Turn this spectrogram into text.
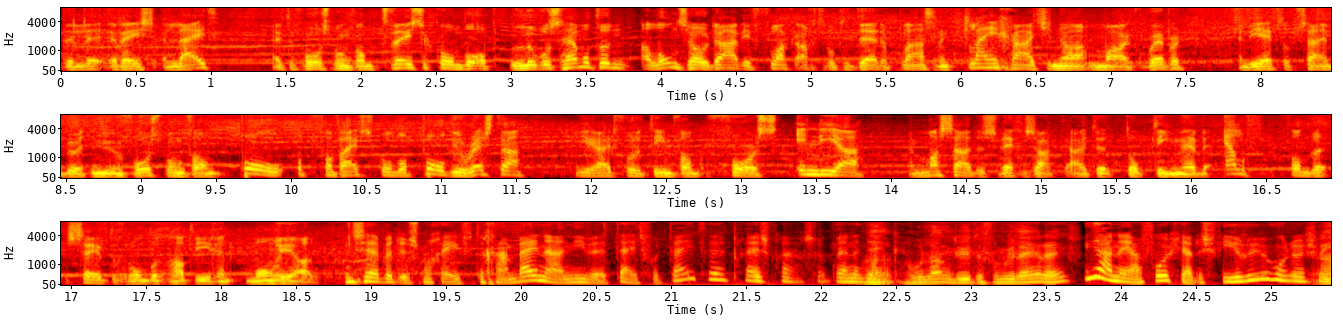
De race leidt. Hij heeft een voorsprong van twee seconden op Lewis Hamilton. Alonso daar weer vlak achter op de derde plaats. En een klein gaatje naar Mark Webber. En die heeft op zijn beurt nu een voorsprong van, Paul, van vijf seconden op Paul Di Resta. Die rijdt voor het team van Force India. En Massa dus weggezakt uit de top 10. We hebben 11 van de 70 ronden gehad hier in Montreal. Ze hebben dus nog even te gaan. Bijna een nieuwe tijd voor tijd eh, prijsvraag, zou ik bijna Maar denken. hoe lang duurt de Formule 1 race? Ja, nou ja, vorig jaar dus vier uur worden Ah.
